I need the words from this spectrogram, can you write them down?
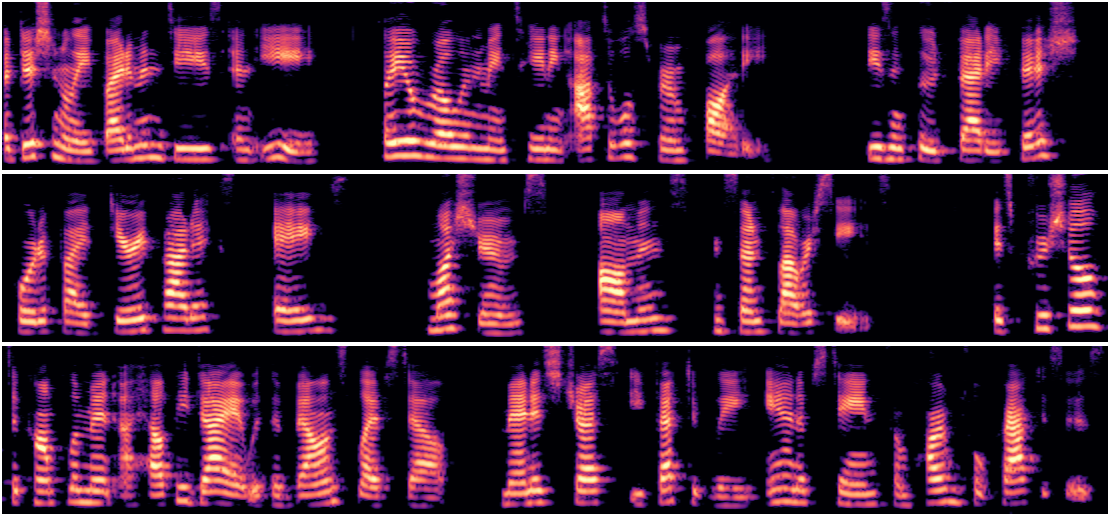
Additionally, vitamin D's and E play a role in maintaining optimal sperm quality. These include fatty fish, fortified dairy products, eggs, mushrooms, almonds, and sunflower seeds. It's crucial to complement a healthy diet with a balanced lifestyle, manage stress effectively, and abstain from harmful practices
